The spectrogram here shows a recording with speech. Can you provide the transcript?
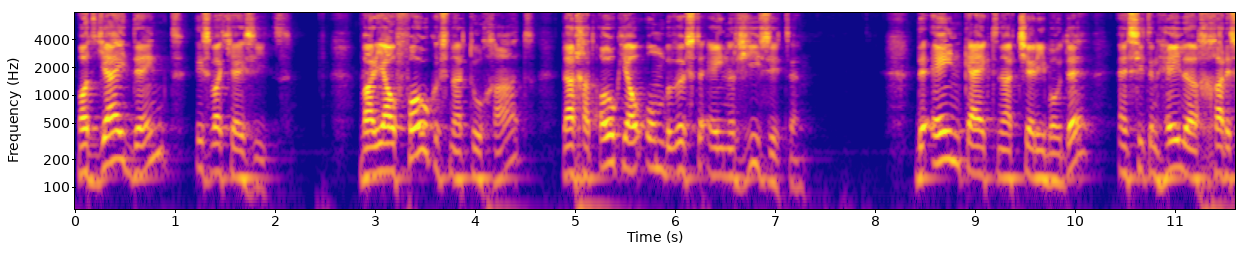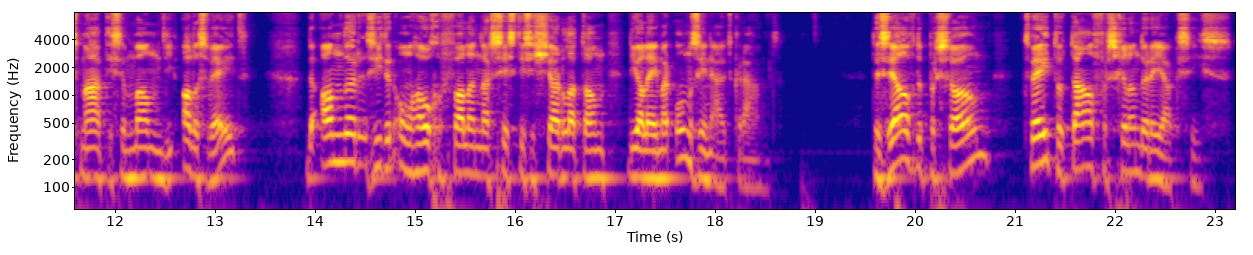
Wat jij denkt, is wat jij ziet. Waar jouw focus naartoe gaat, daar gaat ook jouw onbewuste energie zitten. De een kijkt naar Thierry Baudet en ziet een hele charismatische man die alles weet. De ander ziet een omhooggevallen narcistische charlatan die alleen maar onzin uitkraamt. Dezelfde persoon, twee totaal verschillende reacties.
